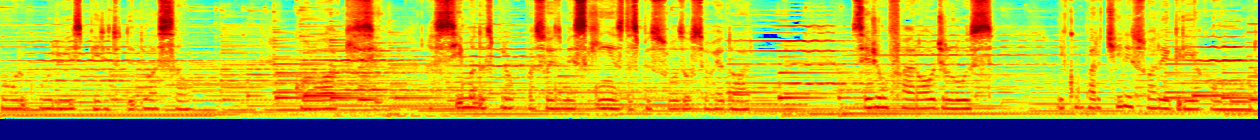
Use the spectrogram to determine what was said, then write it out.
com orgulho e espírito de doação. Coloque-se acima das preocupações mesquinhas das pessoas ao seu redor. Seja um farol de luz e compartilhe sua alegria com o mundo.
